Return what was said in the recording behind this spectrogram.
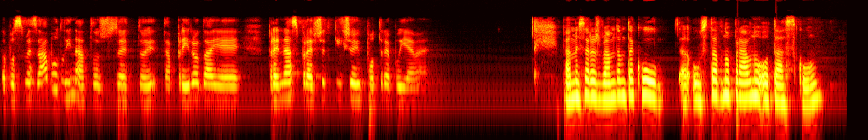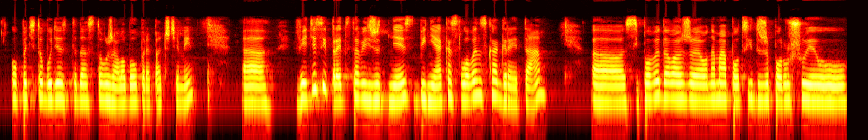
lebo sme zabudli na to, že to je, tá príroda je pre nás, pre všetkých, že ju potrebujeme. Pán Mesaroš, vám dám takú e, ústavnoprávnu otázku. Opäť to bude teda s tou žalobou, prepačte mi. Uh, viete si predstaviť, že dnes by nejaká slovenská Greta uh, si povedala, že ona má pocit, že porušujú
